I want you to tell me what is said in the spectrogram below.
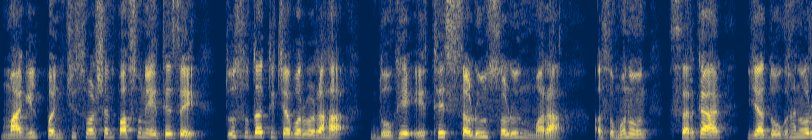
मागील पंचवीस वर्षांपासून येथेच आहे. तू सुद्धा तिच्याबरोबर राहा. दोघे येथे सडून सडून मरा असं म्हणून सरकार या दोघांवर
